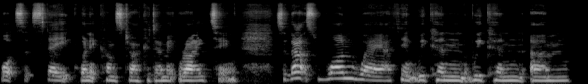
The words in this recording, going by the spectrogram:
what's at stake when it comes to academic writing. So that's one way I think we can we can um,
